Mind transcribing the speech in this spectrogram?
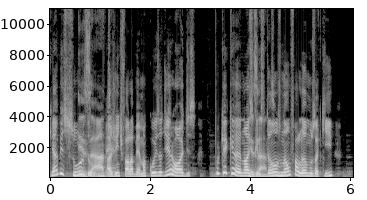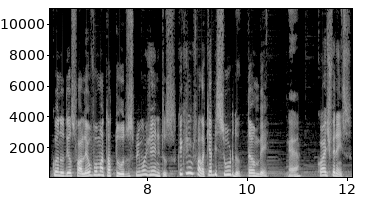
Que absurdo. Exato. A gente fala a mesma coisa de Herodes. Por que, que nós Exato. cristãos não falamos aqui quando Deus fala, eu vou matar todos os primogênitos? Por que, que a gente fala? Que absurdo também. É. Qual é a diferença?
